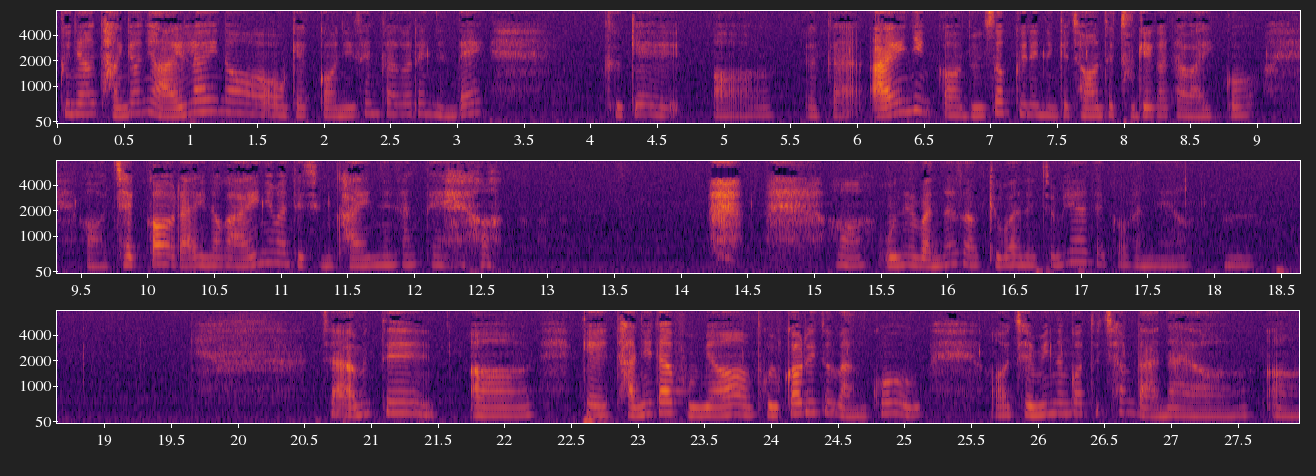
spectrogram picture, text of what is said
그냥 당연히 아이라이너겠거니 생각을 했는데 그게 어 그러니까 아이님 거 눈썹 그리는 게 저한테 두 개가 다 와 있고 어, 제 거 라이너가 아이님한테 지금 가 있는 상태예요. 어, 오늘 만나서 교환을 좀 해야 될 것 같네요. 음. 자, 아무튼, 어, 이렇게 다니다 보면 볼거리도 많고, 어, 재밌는 것도 참 많아요. 어,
